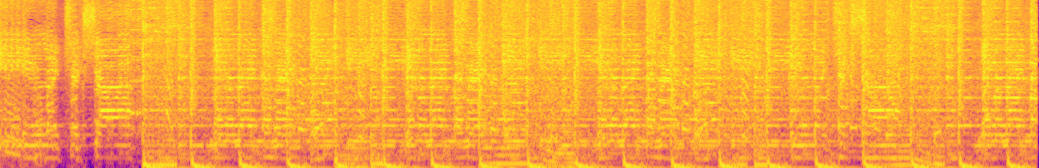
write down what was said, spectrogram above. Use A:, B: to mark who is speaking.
A: Electric shock.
